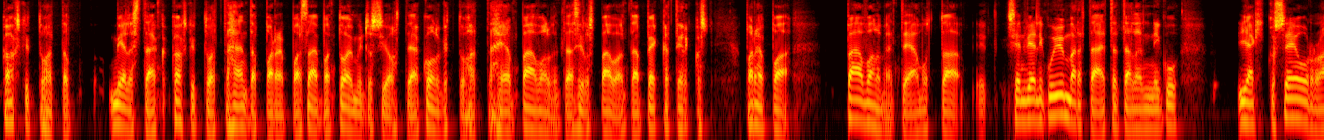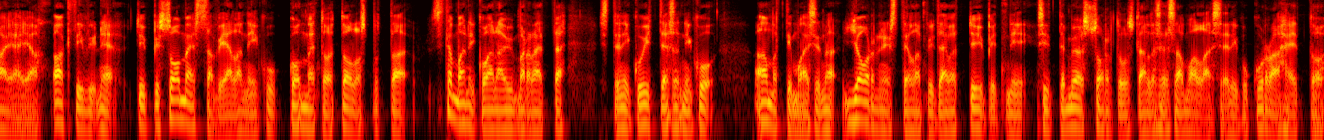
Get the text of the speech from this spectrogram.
20 000 mielestään 20 000 häntä parempaa Saipan toimitusjohtaja, 30 000 heidän päävalmentaja, silloin päävalmentaja Pekka Tirkkos parempaa päävalmentajaa, mutta sen vielä niin kuin ymmärtää, että tällainen niin kuin seuraaja ja aktiivinen tyyppi somessa vielä niin kuin kommentoi tuollaista, mutta sitä mä niin kuin aina ymmärrän, että sitten niin kuin itseensä niin kuin ammattimaisina journalisteilla pitävät tyypit, niin sitten myös sortuu tällaiseen samanlaiseen niin kuraheittoon,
